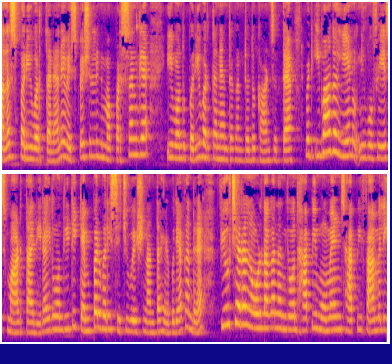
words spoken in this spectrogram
ಮನಸ್ಸು ಪರಿವರ್ತನೆ ನೀವು ಎಸ್ಪೆಷಲಿ ನಿಮ್ಮ ಪರ್ಸನ್ಗೆ ಈ ಒಂದು ಪರಿವರ್ತನೆ ಅಂತಕ್ಕಂಥದ್ದು ಕಾಣಿಸುತ್ತೆ. ಬಟ್ ಇವಾಗ ಏನು ನೀವು ಫೇಸ್ ಮಾಡ್ತಾ ಇದ್ದೀರಾ? ಇದು ಒಂದು ರೀತಿ ಟೆಂಪರ್ವರಿ ಸಿಚುವೇಶನ್ ಅಂತ ಹೇಳ್ಬೋದು. ಯಾಕಂದರೆ ಫ್ಯೂಚರಲ್ಲಿ ನೋಡಿದಾಗ ನನಗೆ ಒಂದು happy moments happy family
